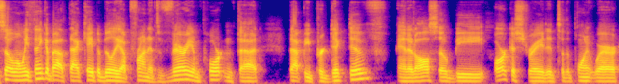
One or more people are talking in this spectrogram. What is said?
so when we think about that capability up front, it's very important that that be predictive and it also be orchestrated to the point where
